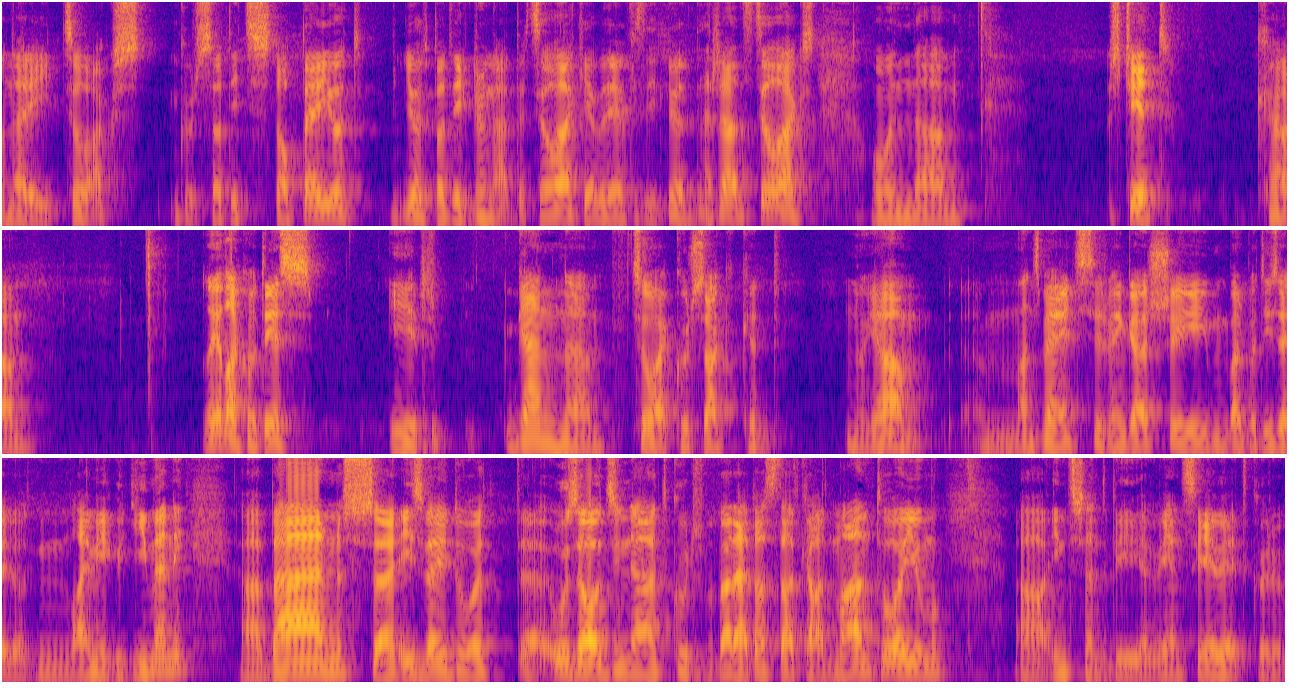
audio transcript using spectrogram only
un arī cilvēkus, kurus saticis stopējot. Ļoti patīk runāt ar cilvēkiem, bet iepazīt ļoti dažādus cilvēkus. Un um, šķiet, ka lielākoties ir gan um, cilvēki, kuriem saka, ka, nu jā, Mans mērķis ir vienkārši varbūt, izveidot laimīgu ģimeni, bērnus, izveidot, uzaudzināt, kurš varētu atstāt kādu mantojumu. Interesanti bija ar vienu sievieti, kuru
